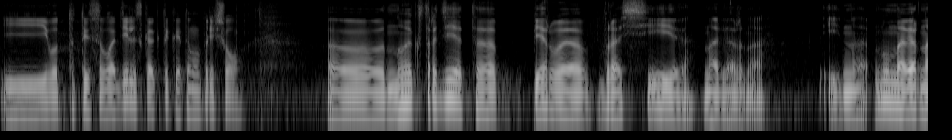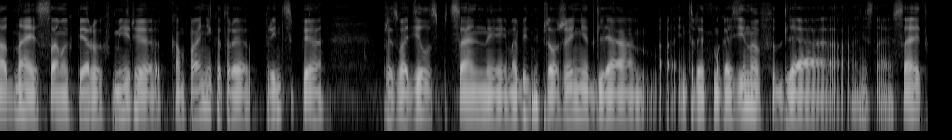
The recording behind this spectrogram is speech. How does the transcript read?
и вот ты совладелец, как ты к этому пришел? Uh, ну, Extra это первая в России, наверное, и, ну, наверное, одна из самых первых в мире компаний, которая, в принципе, производила специальные мобильные приложения для интернет-магазинов, для, не знаю, сайт,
